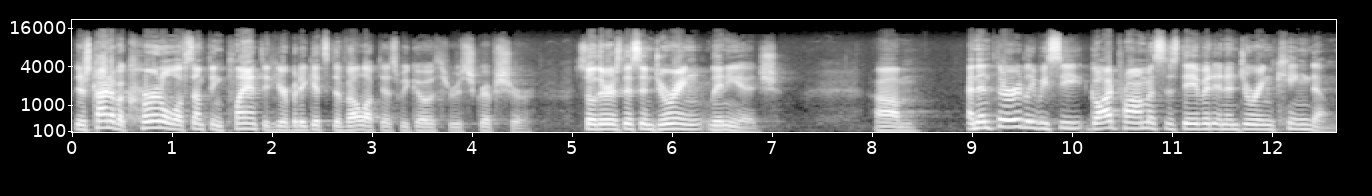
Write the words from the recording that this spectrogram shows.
there's kind of a kernel of something planted here, but it gets developed as we go through Scripture. So there's this enduring lineage. Um, and then, thirdly, we see God promises David an enduring kingdom.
